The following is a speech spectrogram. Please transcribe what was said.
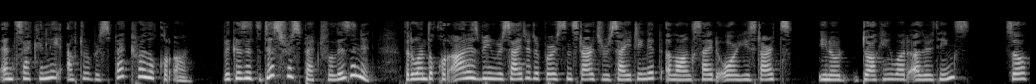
And secondly, out of respect for the Quran. Because it's disrespectful, isn't it? That when the Quran is being recited, a person starts reciting it alongside or he starts, you know, talking about other things. So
